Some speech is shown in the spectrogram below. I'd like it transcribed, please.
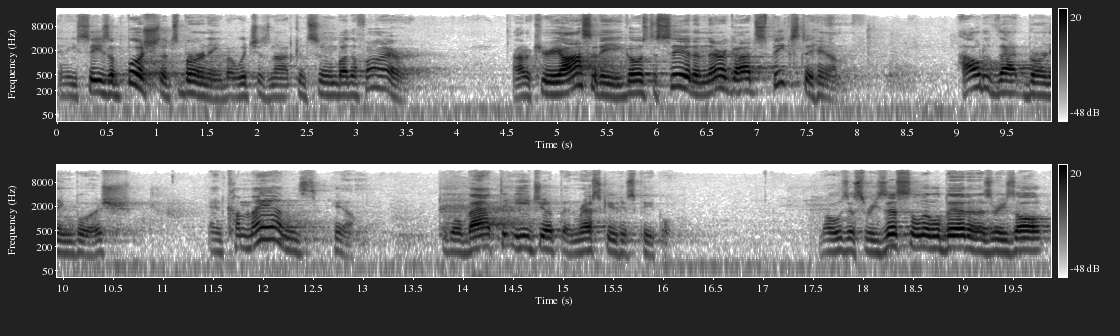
and he sees a bush that's burning, but which is not consumed by the fire. Out of curiosity, he goes to see it, and there God speaks to him out of that burning bush and commands him to go back to Egypt and rescue his people. Moses resists a little bit, and as a result,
